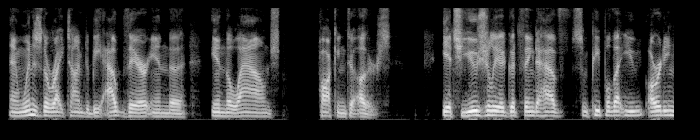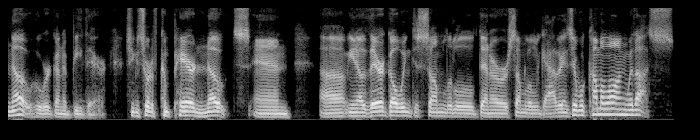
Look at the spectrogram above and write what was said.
And when is the right time to be out there in the in the lounge talking to others? It's usually a good thing to have some people that you already know who are going to be there, so you can sort of compare notes and uh, you know they're going to some little dinner or some little gathering say, "Well, come along with us."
